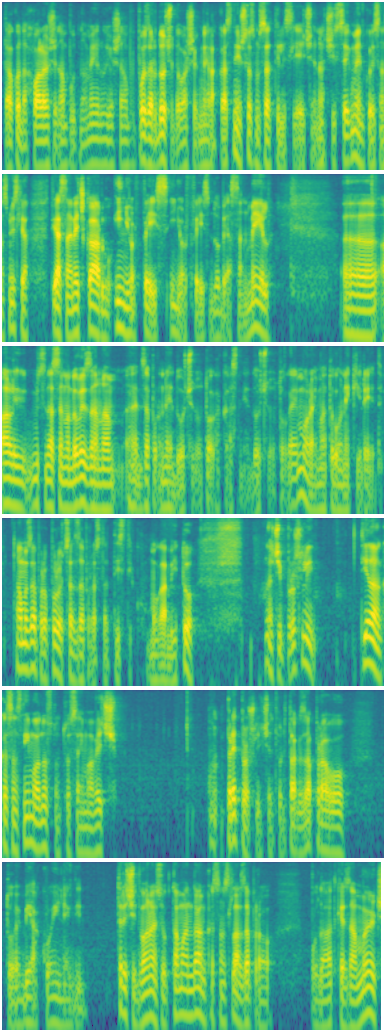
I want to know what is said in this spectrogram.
Tako da hvala još jedan put na mailu, još jedan put pozdrav doći do vašeg maila kasnije. Što smo sad htjeli sljedeće? Znači segment koji sam smislio, ja sam reći Karlu, in your face, in your face, dobija sam mail. Uh, ali mislim da se nadovezam na, e, zapravo ne doći do toga kasnije, doći do toga i mora imati ovo neki red. Ajmo zapravo proći sad zapravo statistiku, moga bi to. Znači prošli tjedan kad sam snimao, odnosno to sam imao već pretprošli četvrtak zapravo, to je bio koji negdje 3.12. taman dan kad sam slao zapravo podatke za merch.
